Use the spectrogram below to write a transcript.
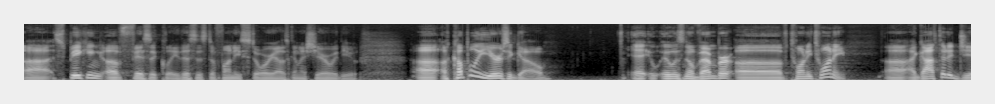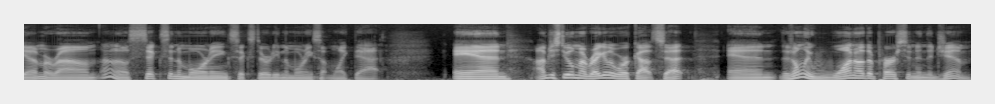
Uh, speaking of physically, this is the funny story I was going to share with you. Uh, a couple of years ago, it, it was November of 2020. Uh, I got to the gym around I don't know six in the morning, six thirty in the morning, something like that. And I'm just doing my regular workout set, and there's only one other person in the gym,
